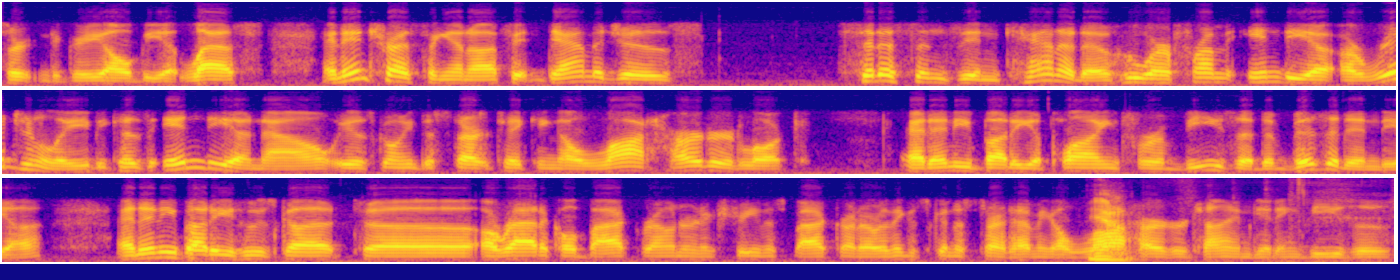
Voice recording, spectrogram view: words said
certain degree, albeit less. And interesting enough, it damages citizens in Canada who are from India originally, because India now is going to start taking a lot harder look at anybody applying for a visa to visit India. And anybody who's got uh, a radical background or an extremist background, I think it's going to start having a lot Yeah. harder time getting visas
